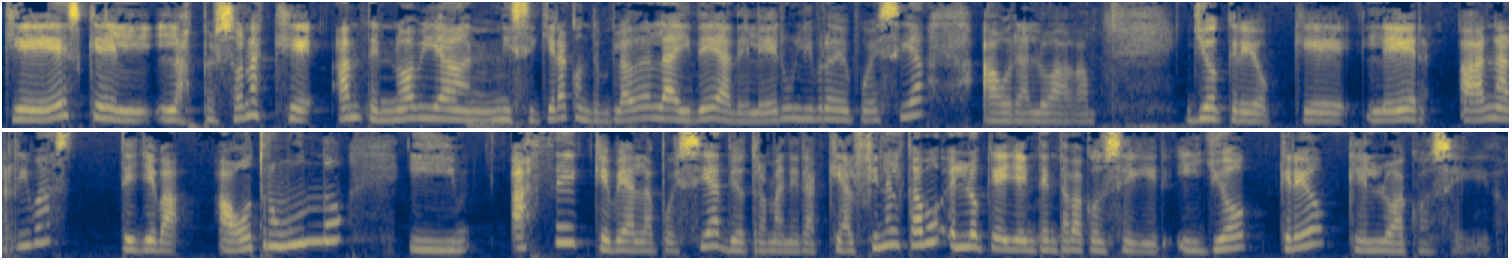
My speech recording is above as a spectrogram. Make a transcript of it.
que es que las personas que antes no habían ni siquiera contemplado la idea de leer un libro de poesía, ahora lo hagan. Yo creo que leer a Ana Rivas te lleva a otro mundo y hace que vean la poesía de otra manera, que al fin y al cabo es lo que ella intentaba conseguir y yo creo que lo ha conseguido.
